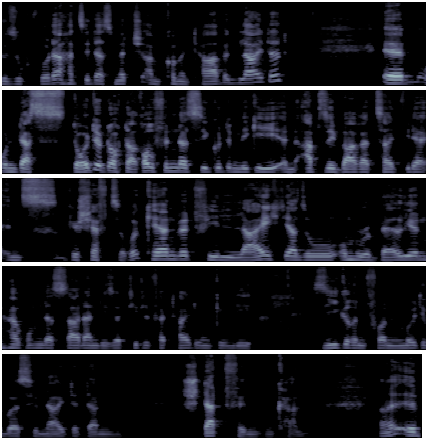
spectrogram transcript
gesucht wurde, hat sie das Match am Kommentar begleitet. Äh, und das deutet doch darauf hin, dass die gute Mickey in absehbarer Zeit wieder ins Geschäft zurückkehren wird. Vielleicht ja so um Rebellion herum, dass da dann diese Titelverteidigung gegen die Siegerin von Multiverse United dann stattfinden kann. Äh,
